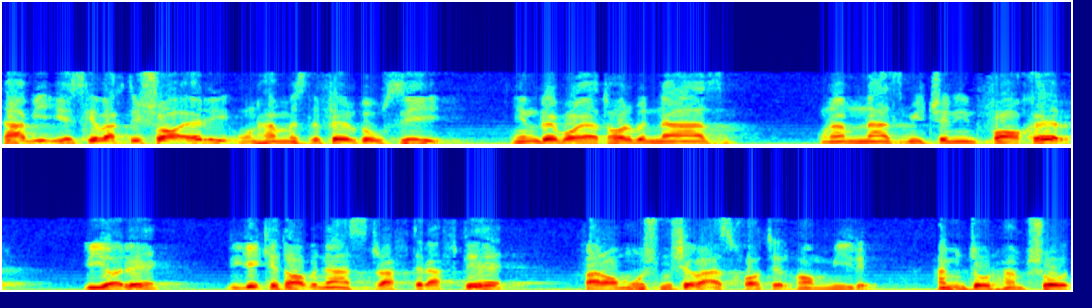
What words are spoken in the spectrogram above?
طبیعی است که وقتی شاعری اون هم مثل فردوسی این روایت ها رو به نظم اونم نظمی چنین فاخر بیاره دیگه کتاب نصر رفته رفته فراموش میشه و از خاطرها میره. همینطور هم شد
